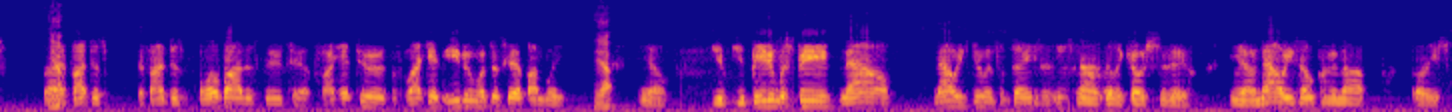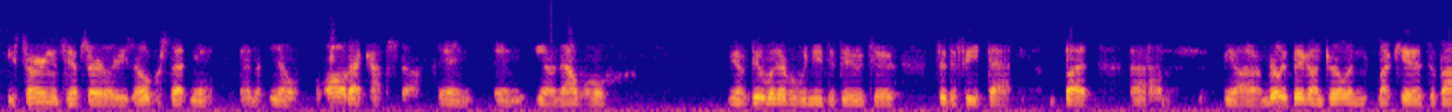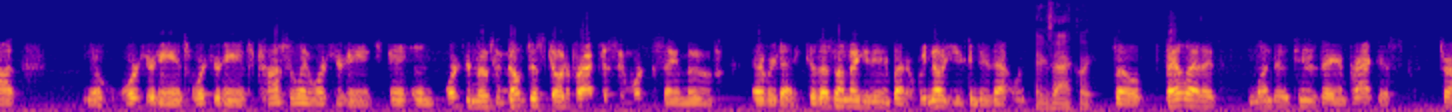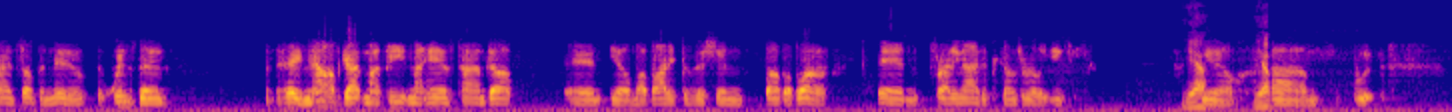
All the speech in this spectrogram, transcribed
Right. Yep. If I just if I just blow by this dude's hip, if I get to if I get even with this hip, I'm leaving. Yep. You know, you you beat him with speed. Now now he's doing some things that he's not really coached to do. You know, now he's opening up, or he's he's turning his hips earlier, he's oversetting it, and you know all that kind of stuff. And and you know now we'll you know do whatever we need to do to to defeat that. But um, you know I'm really big on drilling my kids about you know work your hands, work your hands, constantly work your hands, and, and work your moves, and don't just go to practice and work the same move every day because that's not making it any better. We know you can do that one. Exactly. So fail at it Monday, Tuesday in practice, trying something new. Wednesday, hey, now I've got my feet and my hands timed up, and you know my body position, blah blah blah. And Friday night it becomes really easy. Yeah. You know. Yep. Um,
